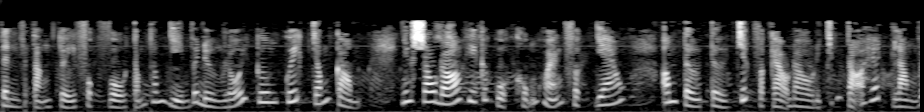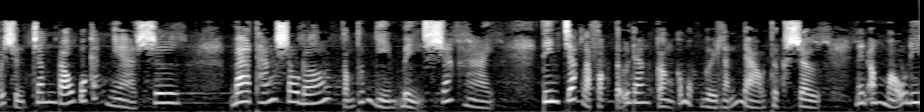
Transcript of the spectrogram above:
tình và tận tụy phục vụ Tổng thống Diệm với đường lối cương quyết chống cộng. Nhưng sau đó khi có cuộc khủng hoảng Phật giáo, ông tự từ chức và cạo đầu để chứng tỏ hết lòng với sự tranh đấu của các nhà sư. Ba tháng sau đó, Tổng thống Diệm bị sát hại. Tin chắc là Phật tử đang cần có một người lãnh đạo thực sự, nên ông Mẫu đi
